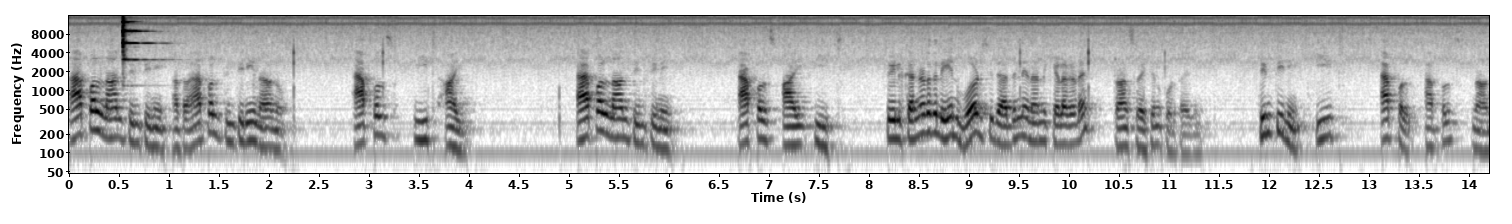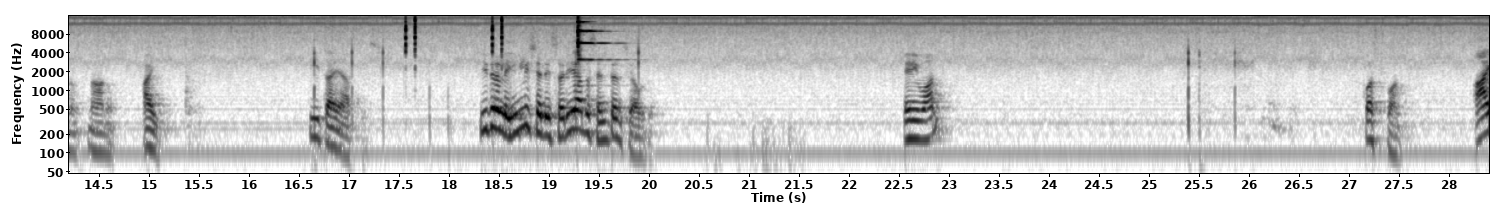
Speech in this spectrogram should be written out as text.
ಆ್ಯಪಲ್ ನಾನು ತಿಂತೀನಿ, ಅಥವಾ ಆ್ಯಪಲ್ ತಿಂತೀನಿ ನಾನು. ಆ್ಯಪಲ್ಸ್ ಈಟ್, ಐ. ಆ್ಯಪಲ್ ನಾನು ತಿಂತೀನಿ ಆ್ಯಪಲ್ಸ್ ಐ ಈಟ್. ಸೊ ಇಲ್ಲಿ ಕನ್ನಡದಲ್ಲಿ ಏನು ವರ್ಡ್ಸ್ ಇದೆ, ಅದನ್ನೇ ನಾನು ಕೆಳಗಡೆ ಟ್ರಾನ್ಸ್ಲೇಷನ್ ಕೊಡ್ತಾ ಇದ್ದೀನಿ. ತಿಂತೀನಿ, ಈಟ್ ಆ್ಯಪಲ್ ಆ್ಯಪಲ್ಸ್ ನಾನು ನಾನು, ಐ. ಈಟ್, ಐ ಆ್ಯಪಲ್ಸ್ ಇದರಲ್ಲಿ ಇಂಗ್ಲೀಷಲ್ಲಿ ಸರಿಯಾದ ಸೆಂಟೆನ್ಸ್ ಯಾವುದು? Any one first one I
